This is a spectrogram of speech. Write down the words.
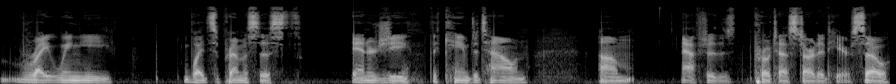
right wingy white supremacist energy that came to town um, after the protest started here. So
